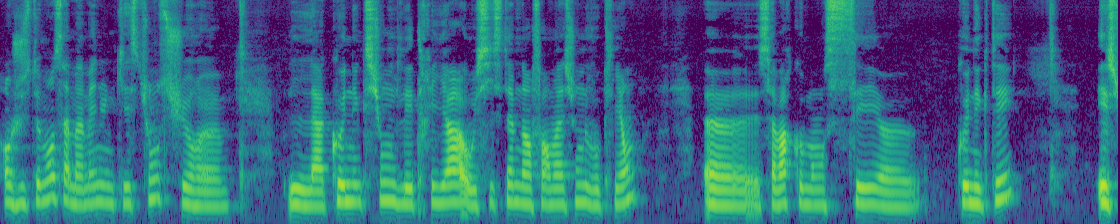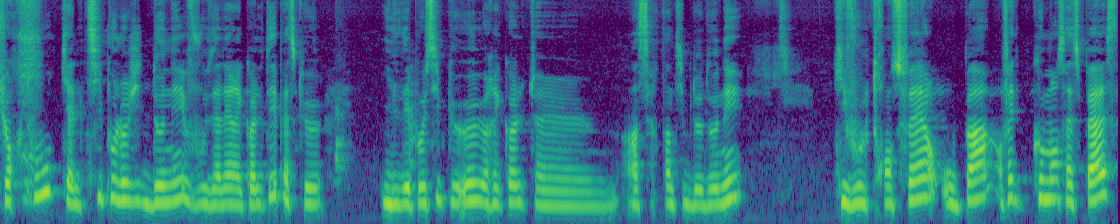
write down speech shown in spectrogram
Alors justement, ça m'amène une question sur la connexion de l'Etria au système d'information de vos clients, savoir comment c'est connecter et surtout quelle typologie de données vous allez récolter parce que il est possible que eux récoltent euh, un certain type de données qui vous le transfèrent ou pas. En fait, comment ça se passe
